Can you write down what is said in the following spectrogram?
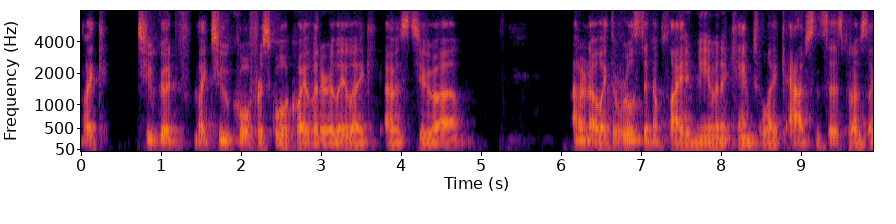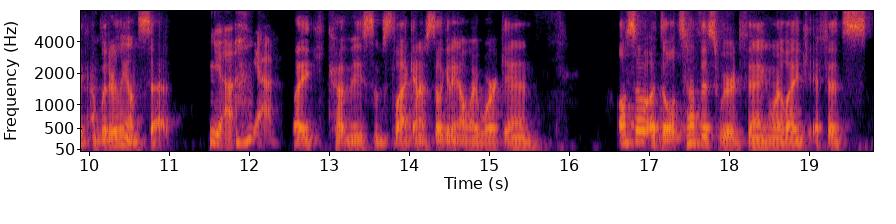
like too good, like too cool for school. Quite literally, like I was too. um I don't know, like the rules didn't apply to me when it came to like absences, but I was like, I'm literally on set. Yeah. Yeah. Like, cut me some slack, and I'm still getting all my work in. Also, adults have this weird thing where, like, if it's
